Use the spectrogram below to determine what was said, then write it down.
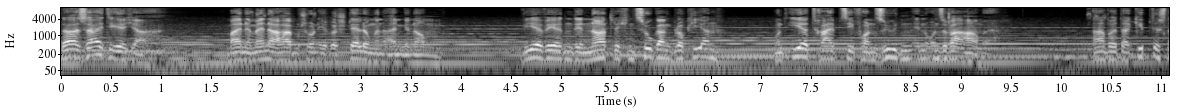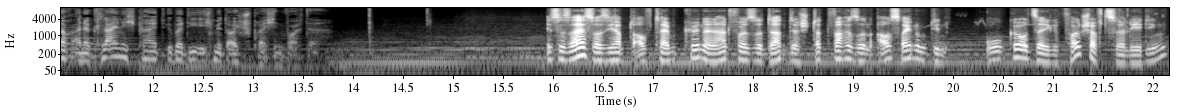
Da seid ihr ja. Meine Männer haben schon ihre Stellungen eingenommen. Wir werden den nördlichen Zugang blockieren und ihr treibt sie von Süden in unsere Arme. Aber da gibt es noch eine Kleinigkeit, über die ich mit euch sprechen wollte. Ist das alles, was ihr habt auftreiben können? Eine Handvoll Soldaten der Stadtwache sollen ausreichen, um den Oger und seine Gefolgschaft zu erledigen?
